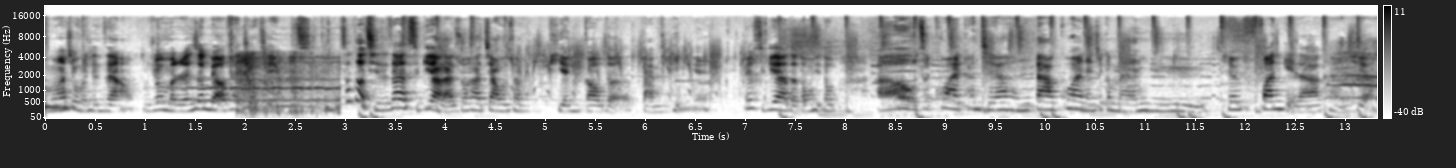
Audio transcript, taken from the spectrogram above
没关系，我们先这样。我觉得我们人生不要太纠结于此。这个其实，在 Skiya 来说，它价位算偏高的单品哎，因为 Skiya 的东西都……哦，这块看起来很大块呢，这个鳗鱼。先翻给大家看一下，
